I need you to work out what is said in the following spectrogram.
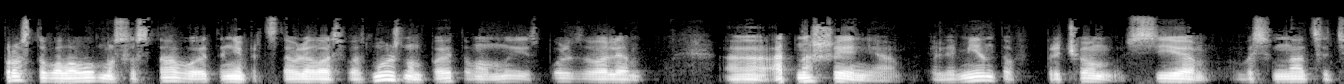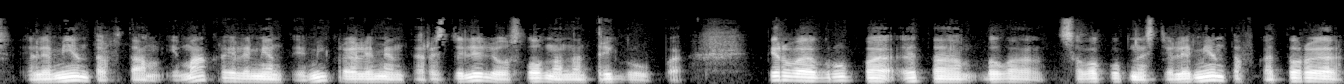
просто воловому составу это не представлялось возможным, поэтому мы использовали э, отношения элементов, причем все 18 элементов, там и макроэлементы, и микроэлементы, разделили условно на три группы. Первая группа – это была совокупность элементов, которые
